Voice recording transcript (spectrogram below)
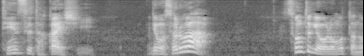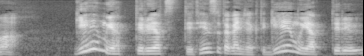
点数高いしでもそれはその時俺思ったのはゲームやってるやつって点数高いんじゃなくてゲームやってるっ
